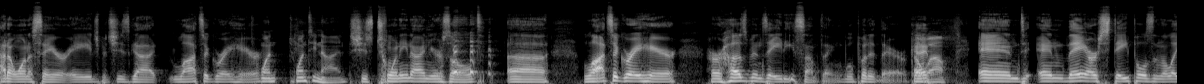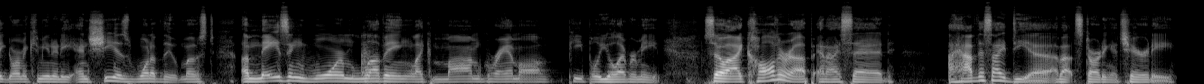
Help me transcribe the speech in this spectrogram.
I don't want to say her age, but she's got lots of gray hair. One, 29. She's 29 years old, uh, lots of gray hair. Her husband's 80 something. We'll put it there. Okay. Oh, wow. And and they are staples in the Lake Norman community. And she is one of the most amazing, warm, loving, like mom, grandma people you'll ever meet. So I called her up and I said, I have this idea about starting a charity.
